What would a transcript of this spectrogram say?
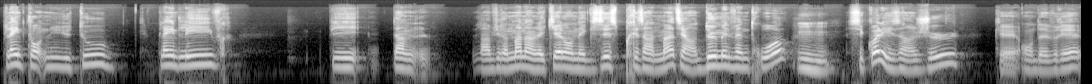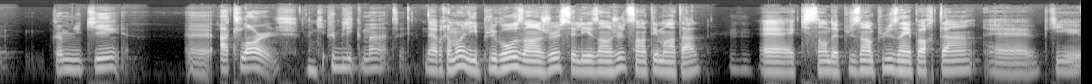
plein de contenu YouTube, plein de livres, puis dans l'environnement dans lequel on existe présentement, en 2023, mm-hmm. c'est quoi les enjeux qu'on devrait communiquer euh, at large, publiquement? D'après moi, les plus gros enjeux, c'est les enjeux de santé mentale. Euh, qui sont de plus en plus importants. Euh, puis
